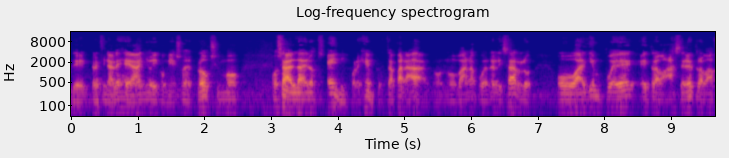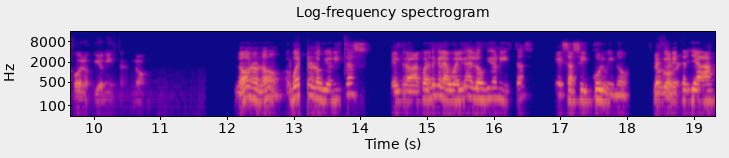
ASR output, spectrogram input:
de, entre finales de año y comienzos del próximo. O sea, la de los Emmy, por ejemplo, está parada, no, no van a poder realizarlo. O alguien puede hacer el trabajo de los guionistas, no no, no, no. Bueno, los guionistas, el trabajo, acuérdate que la huelga de los guionistas es así culminó. Los guionistas ya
